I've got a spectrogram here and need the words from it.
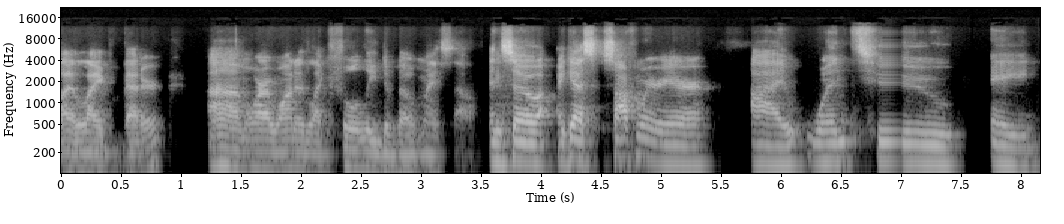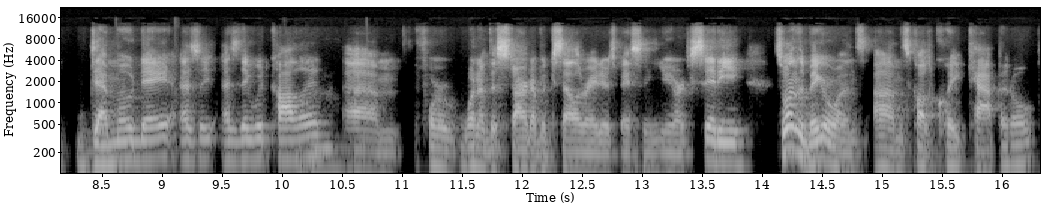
I liked better, um, or I wanted like fully devote myself. And so I guess sophomore year, I went to a demo day, as, a, as they would call it, mm-hmm. um, for one of the startup accelerators based in New York City. It's one of the bigger ones. Um, it's called Quake Capital.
